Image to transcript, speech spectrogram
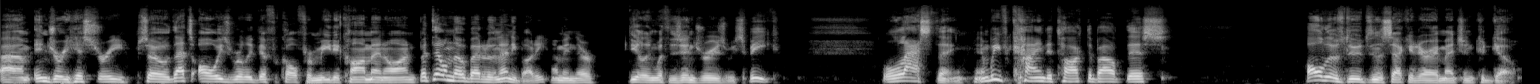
um, injury history. So that's always really difficult for me to comment on, but they'll know better than anybody. I mean, they're dealing with his injury as we speak. Last thing, and we've kind of talked about this. All those dudes in the secondary I mentioned could go.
